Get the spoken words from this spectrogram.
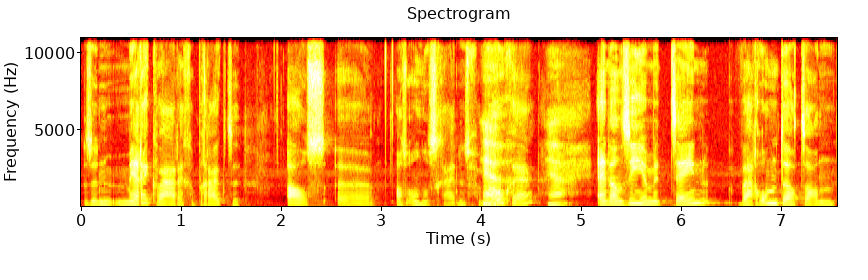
zijn merkwaarde gebruikte als, eh, als onderscheidend vermogen. Hè? ja. En dan zie je meteen waarom dat dan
